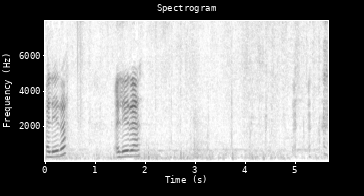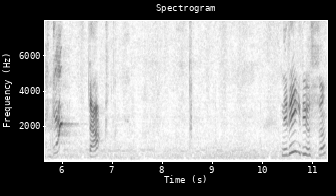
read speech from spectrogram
Alera. Alera. da. Nereye gidiyorsun?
